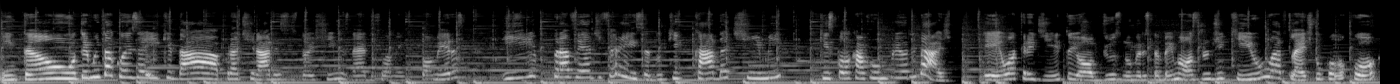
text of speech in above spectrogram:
Então, tem muita coisa aí que dá para tirar desses dois times, né, do Flamengo e do Palmeiras, e para ver a diferença do que cada time quis colocar como prioridade. Eu acredito, e óbvio, os números também mostram, de que o Atlético colocou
